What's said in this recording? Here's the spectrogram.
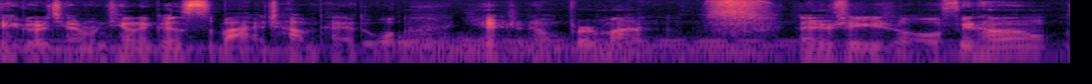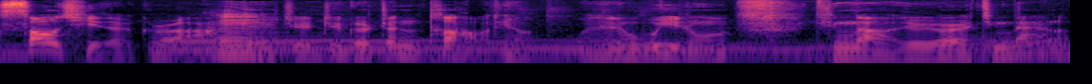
这歌前面听着跟 SPA 也差不太多，也是那种倍儿慢的，但是是一首非常骚气的歌啊。嗯这这这歌真的特好听，我那无意中听到就有点惊呆了。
